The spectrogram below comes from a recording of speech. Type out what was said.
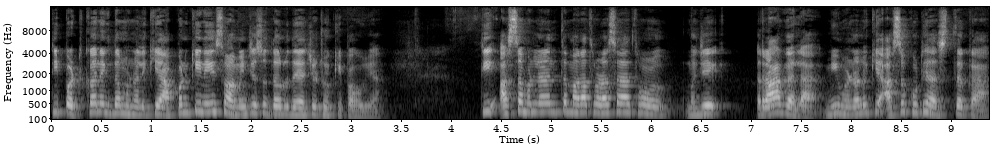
ती पटकन एकदम म्हणाली की आपण की नाही स्वामींचे सुद्धा हृदयाचे ठोके पाहूया. ती असं म्हटल्यानंतर मला थोडासा थो म्हणजे राग आला. मी म्हणालो की असं कुठे असतं का?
